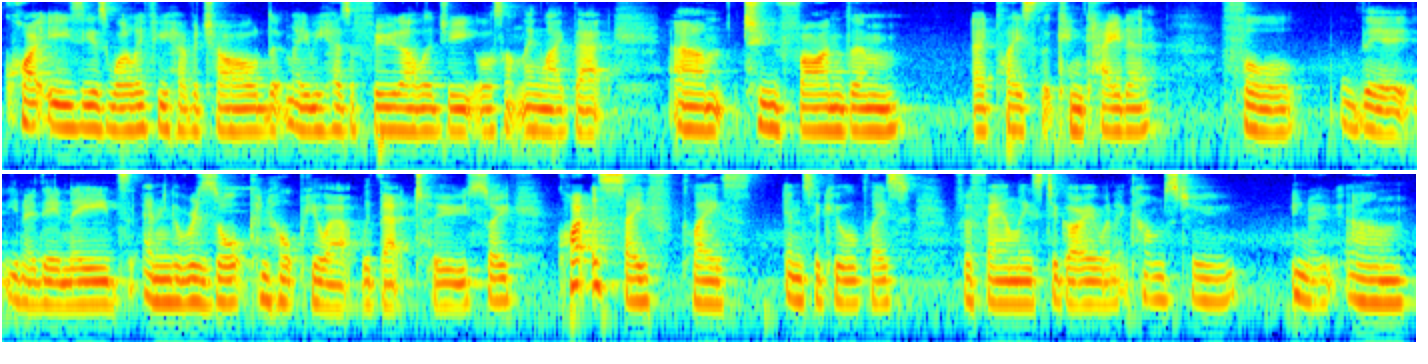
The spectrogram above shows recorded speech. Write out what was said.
quite easy as well if you have a child that maybe has a food allergy or something like that um, to find them a place that can cater for their you know their needs and your resort can help you out with that too. So quite a safe place and secure place for families to go when it comes to you know um,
